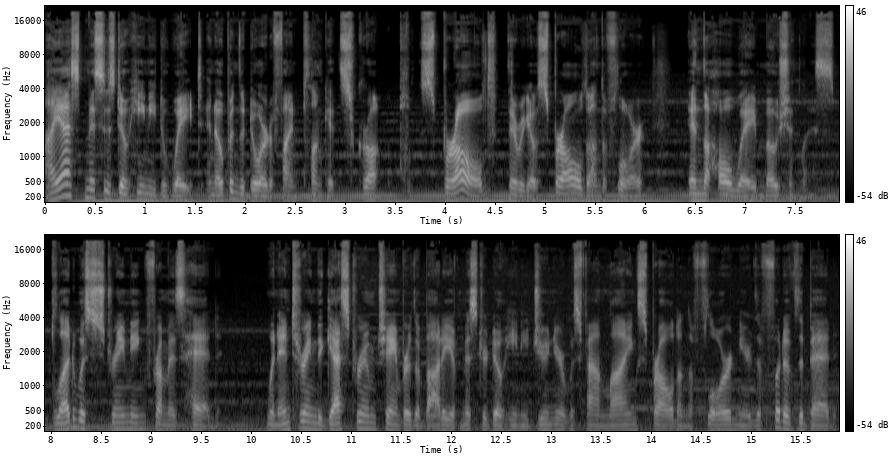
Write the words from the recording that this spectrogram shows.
I asked Mrs. Doheny to wait and opened the door to find Plunkett scra- sprawled, there we go, sprawled on the floor in the hallway, motionless. Blood was streaming from his head. When entering the guest room chamber, the body of Mr. Doheny Jr. was found lying sprawled on the floor near the foot of the bed,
